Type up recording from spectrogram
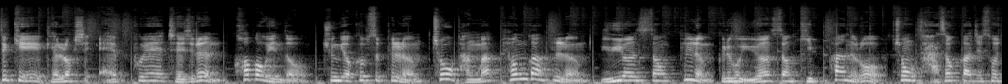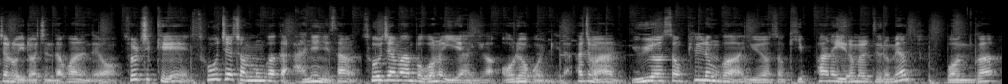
특히 갤럭시 F의 재질은 커버 윈도우, 충격 흡수 필름, 초방막 편광 필름, 유연성 필름, 그리고 유연성 기판으로 총 5가지 소재로 이루어진다고 하는데요. 솔직히 소재 전문가가 아닌 이상 소재만 보고는 이해하기가 어려워 보입니다. 하지만 유연성 필름과 유연성 기판의 이름을 들으면 뭔가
